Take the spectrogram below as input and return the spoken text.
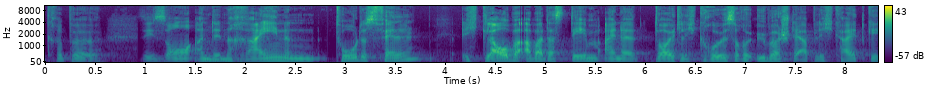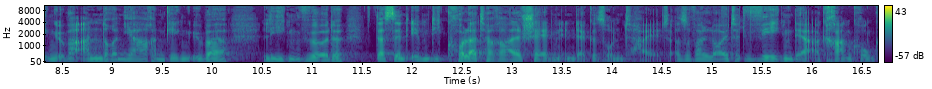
Grippe-Saison an den reinen Todesfällen. Ich glaube aber, dass dem eine deutlich größere Übersterblichkeit gegenüber anderen Jahren gegenüber liegen würde. Das sind eben die Kollateralschäden in der Gesundheit. Also weil Leute wegen der Erkrankung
